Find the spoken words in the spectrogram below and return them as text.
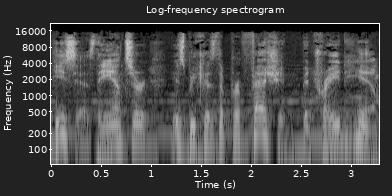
He says the answer is because the profession betrayed him.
